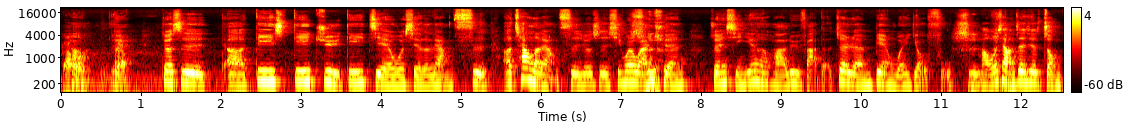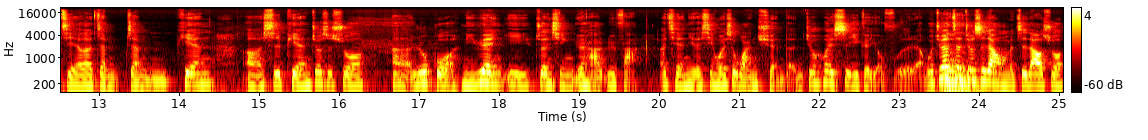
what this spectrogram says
然后，对，就是呃，第一第一句第一节我写了两次，呃，唱了两次，就是行为完全遵行耶和华律法的，这人变为有福。是。好，我想这些总结了整整篇呃诗篇，就是说，呃，如果你愿意遵行耶和华律法。而且你的行为是完全的，你就会是一个有福的人。我觉得这就是让我们知道说，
